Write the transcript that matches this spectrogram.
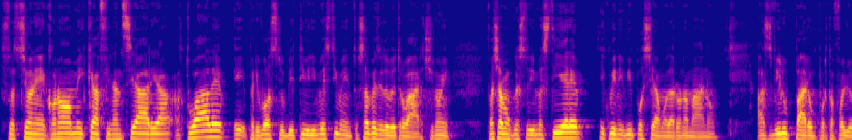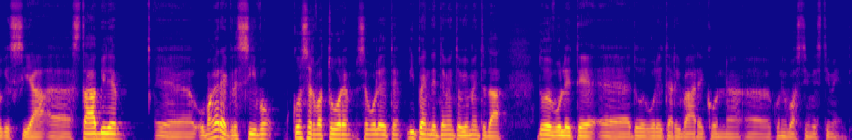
situazione economica, finanziaria attuale e per i vostri obiettivi di investimento, sapete dove trovarci. Noi facciamo questo di mestiere e quindi vi possiamo dare una mano a sviluppare un portafoglio che sia eh, stabile eh, o magari aggressivo, conservatore se volete, dipendentemente ovviamente da dove volete, eh, dove volete arrivare con, eh, con i vostri investimenti.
